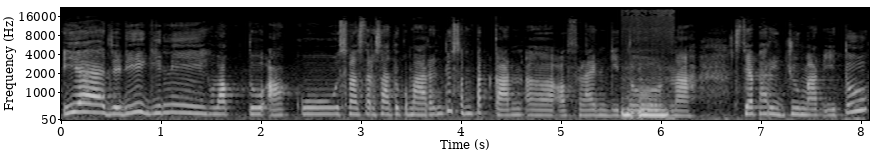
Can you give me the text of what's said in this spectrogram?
Iya, jadi gini, waktu aku semester 1 kemarin tuh sempet kan eh, offline gitu. Nah, setiap hari Jumat itu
